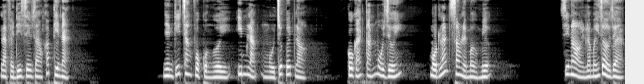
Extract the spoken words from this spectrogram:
là phải đi rêu rao khắp thiên hạ. Nhìn kỹ trang phục của người im lặng ngồi trước bếp lò, Cô gái cắn môi dưới, Một lát sau lại mở miệng. Xin hỏi là mấy giờ rồi ạ?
